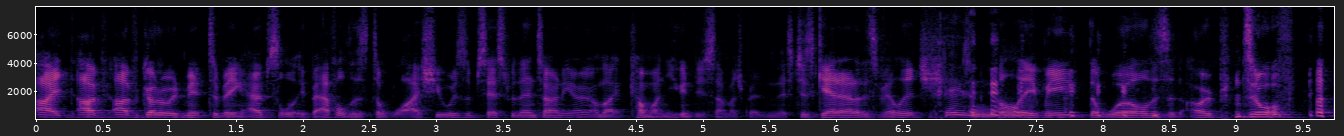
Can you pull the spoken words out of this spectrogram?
I, I've, I've got to admit to being absolutely baffled as to why she was obsessed with Antonio. I'm like, come on, you can do so much better than this. Just get out of this village. He's a knob. Believe me, the world is an open door.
